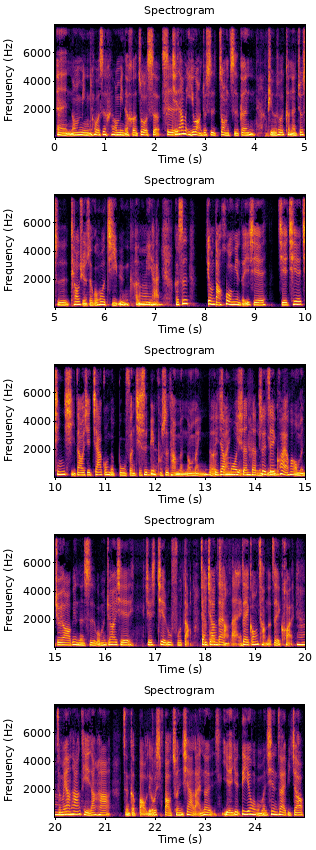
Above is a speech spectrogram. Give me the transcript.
嗯农民或者是农民的合作社，是其实他们以往就是种植跟比如说可能就是挑选水果或集运很厉害，嗯、可是用到后面的一些。截切、清洗到一些加工的部分，其实并不是他们农民的比较陌生的领域，所以这一块的话，我们就要变成是，我们就要一些。就介入辅导，比较在在工厂的这一块，嗯、怎么样？它可以让它整个保留保存下来。那也利用我们现在比较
